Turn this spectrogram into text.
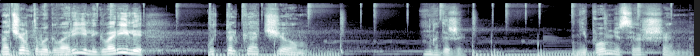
О чем-то мы говорили, говорили, вот только о чем. Надо же, не помню совершенно.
